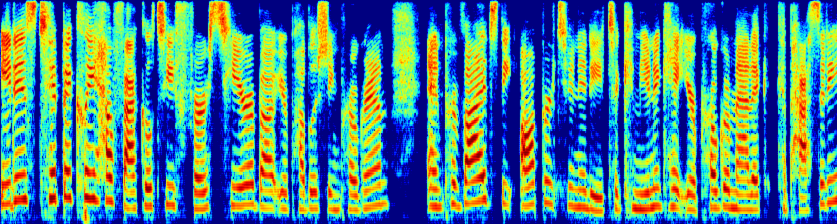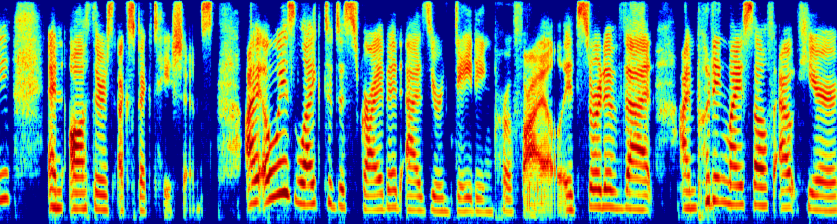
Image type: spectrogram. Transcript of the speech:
It is typically how faculty first hear about your publishing program and provides the opportunity to communicate your programmatic capacity and author's expectations. I always like to describe it as your dating profile. It's sort of that I'm putting myself out here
